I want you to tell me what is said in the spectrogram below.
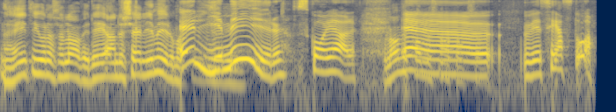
Nej, inte Jonas Olavi. Det är Anders Elgemyr. och Martin Guri. Eljemyr! Skojar. Olavi kommer snart också. Eh, vi ses då.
